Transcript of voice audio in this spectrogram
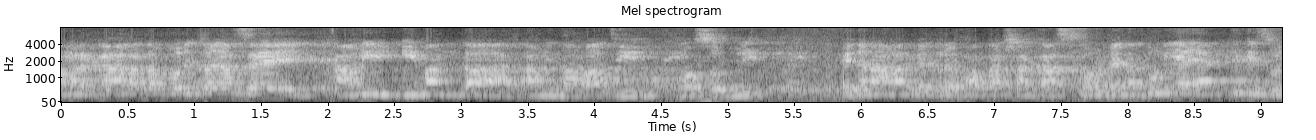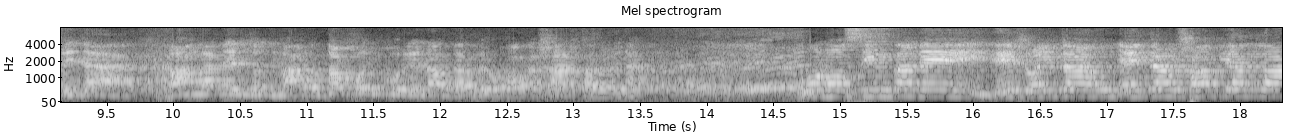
আমার একটা আলাদা পরিচয় আছে। আমি ইমানদার আমি নামাজি, মুসল্লি। আমার ভেতরে হতাশা কাজ করবে না। দুনিয়া একদিকে চলে যাক বাংলাদেশ যদি ভারত দখল করে নাও তারপরে হতাশা আসতে হবে না। চিন্তা নেই, দেশ ওইটাও এইটাও সবই আল্লাহ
